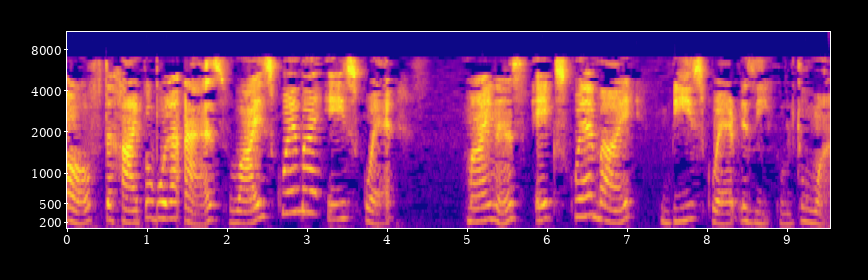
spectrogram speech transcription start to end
of the hyperbola as y square by a square minus x square by b square is equal to 1.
